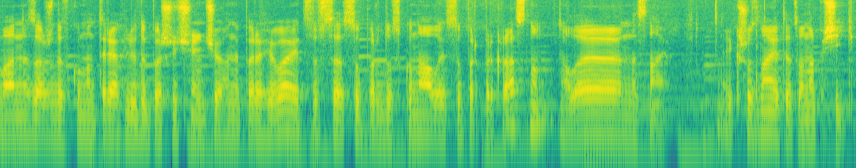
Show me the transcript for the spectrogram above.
мене завжди в коментарях люди пишуть, що нічого не перегрівається, все супер досконало і супер прекрасно, але не знаю. Якщо знаєте, то напишіть.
